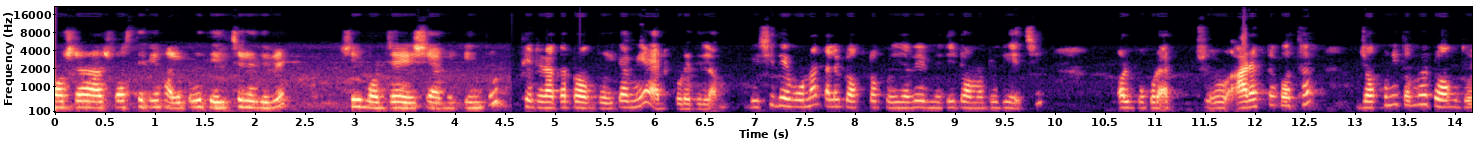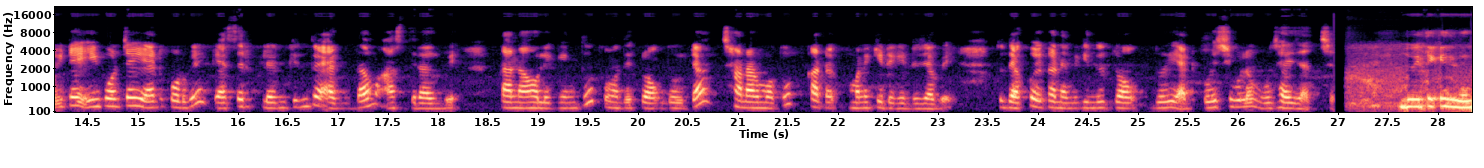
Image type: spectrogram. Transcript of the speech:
মশলার আশপাশ থেকে ভালো করে তেল ছেড়ে দেবে, সেই পর্যায়ে এসে আমি কিন্তু ফেটে রাখা টক দইটা আমি অ্যাড করে দিলাম। বেশি দেবো না, তাহলে টক টক হয়ে যাবে। এমনিতেই টমেটো দিয়েছি। অল্প করে আর একটা কথা, যখনই তোমরা টক দইটা এই পর্যায়ে অ্যাড করবে, গ্যাসের ফ্লেম কিন্তু একদম আস্তে রাখবে। তা না হলে কিন্তু তোমাদের টক দইটা ছানার মতো কাটা মানে কেটে কেটে যাবে। তো দেখো, এখানে আমি কিন্তু টক দই অ্যাড করেছি বলে বোঝাই যাচ্ছে। দুই থেকে তিন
